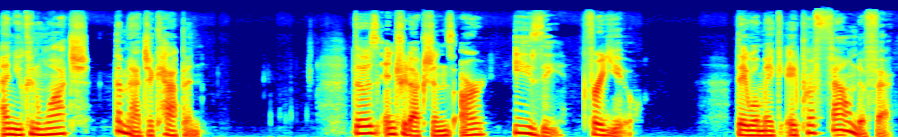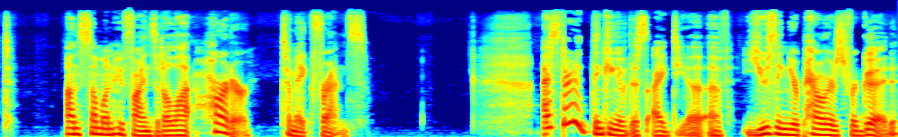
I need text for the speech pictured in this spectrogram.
And you can watch the magic happen. Those introductions are easy for you. They will make a profound effect on someone who finds it a lot harder to make friends. I started thinking of this idea of using your powers for good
